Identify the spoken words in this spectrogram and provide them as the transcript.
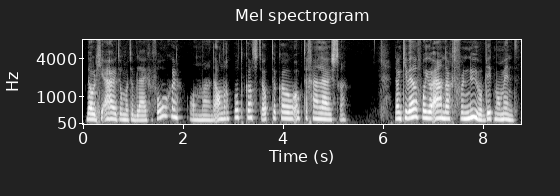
nodig je uit om het te blijven volgen, om uh, de andere podcasts ook te, ook te gaan luisteren. Dankjewel voor je aandacht voor nu op dit moment.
